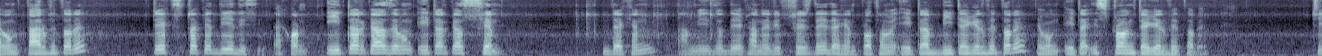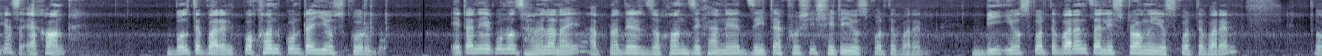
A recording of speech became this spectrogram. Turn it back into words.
এবং তার ভিতরে টেক্সটটাকে দিয়ে দিছি। এখন এইটার কাজ এবং এইটার কাজ সেম দেখেন, আমি যদি এখানে রিফ্রেশ দিই, দেখেন, প্রথমে এটা বি ট্যাগের ভিতরে এবং এটা স্ট্রং ট্যাগের ভিতরে। ঠিক আছে? এখন বলতে পারেন, কখন কোনটা ইউজ করব। এটা নিয়ে কোনো ঝামেলা নাই। আপনাদের যখন যেখানে যেটা খুশি সেটা ইউজ করতে পারেন। বি ইউজ করতে পারেন, চাইলে স্ট্রং ইউজ করতে পারেন। তো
